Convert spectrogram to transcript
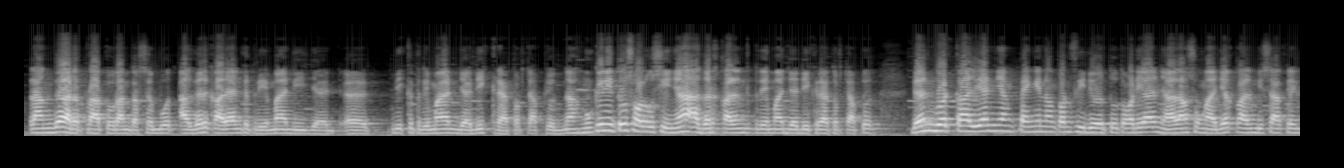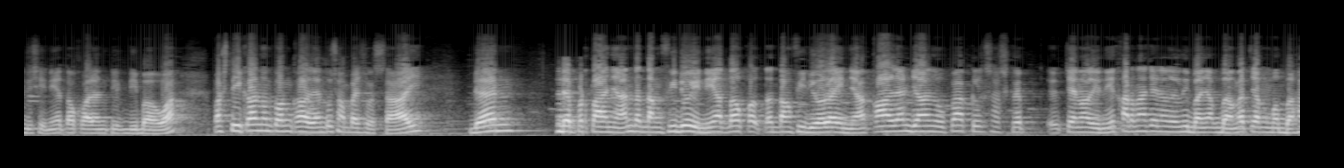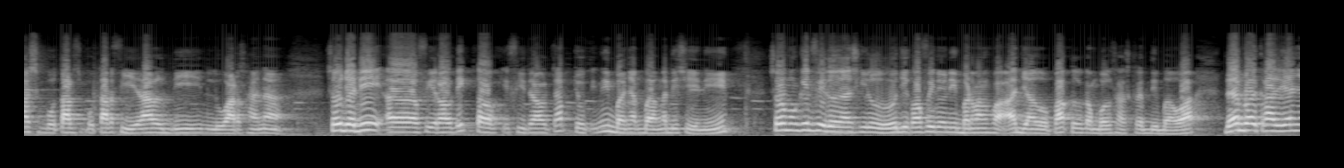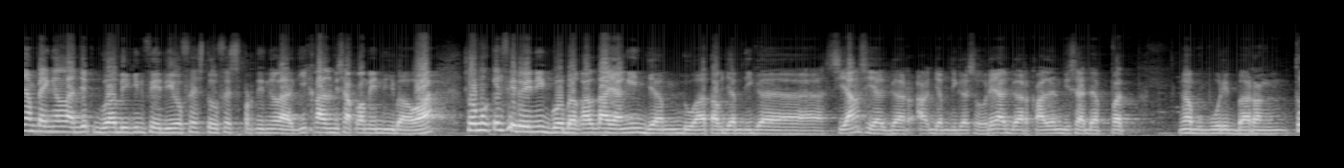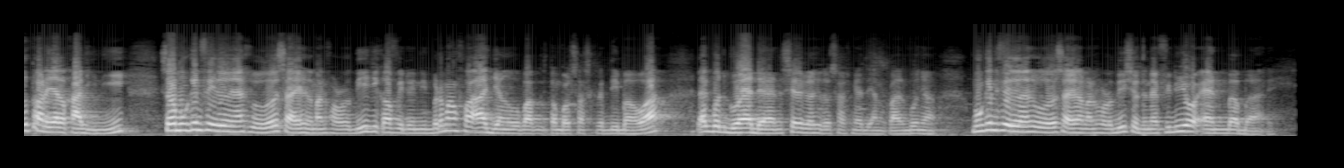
langgar peraturan tersebut agar kalian keterima di uh, keterima jadi kreator captur. Nah, mungkin itu solusinya agar kalian keterima jadi kreator captur. Dan buat kalian yang pengen nonton video tutorialnya, langsung aja kalian bisa klik di sini atau kalian klik di bawah. Pastikan nonton kalian tuh sampai selesai dan ada pertanyaan tentang video ini atau tentang video lainnya, kalian jangan lupa klik subscribe eh, channel ini karena channel ini banyak banget yang membahas seputar-seputar viral di luar sana. So jadi uh, viral TikTok, viral capcut ini banyak banget di sini. So mungkin videonya segitu dulu. Jika video ini bermanfaat, jangan lupa klik tombol subscribe di bawah. Dan buat kalian yang pengen lanjut gue bikin video face to face seperti ini lagi, kalian bisa komen di bawah. So mungkin video ini gue bakal tayangin jam 2 atau jam 3 siang sih agar jam 3 sore agar kalian bisa dapat ngabuburit bareng tutorial kali ini. So mungkin videonya dulu saya Hilman Farodi. Jika video ini bermanfaat jangan lupa klik tombol subscribe di bawah, like buat gue dan share ke situs sosmed yang kalian punya. Mungkin videonya dulu saya Hilman Farodi. See you the next video and bye bye.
